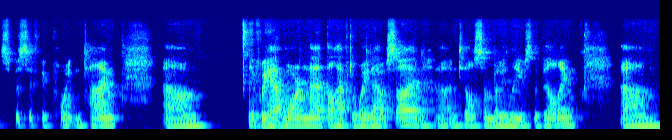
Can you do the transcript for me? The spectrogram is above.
specific point in time. If we have more than that, they'll have to wait outside uh, until somebody leaves the building. Um,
